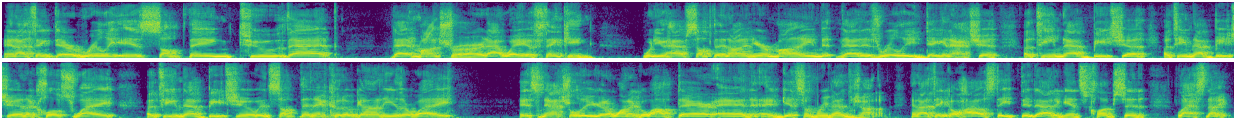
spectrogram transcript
And I think there really is something to that that mantra or that way of thinking when you have something on your mind that is really digging at you, a team that beats you, a team that beats you in a close way, a team that beats you in something that could have gone either way, it's natural that you're going to want to go out there and, and get some revenge on them. And I think Ohio State did that against Clemson last night.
